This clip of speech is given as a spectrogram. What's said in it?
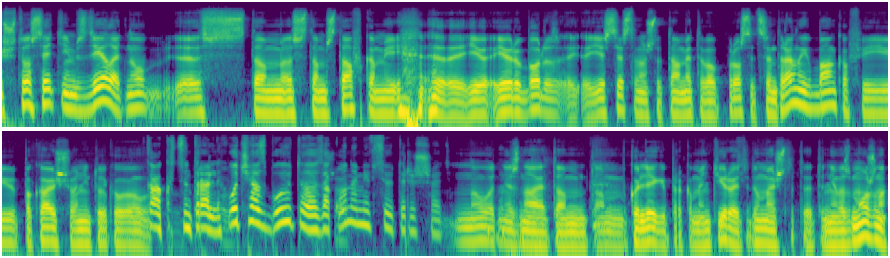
Что с этим сделать? Ну, э, с, там, с там, ставками Euribor, естественно, что там это вопросы центральных банков, и пока еще они только... Как центральных? Вот сейчас будет э, законами все это решать. Ну, вот не знаю, там, там коллеги прокомментируют и думают, что это, это невозможно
